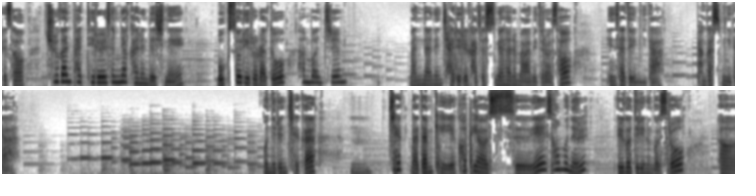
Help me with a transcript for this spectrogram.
그래서 출간 파티를 생략하는 대신에 목소리로라도 한 번쯤 만나는 자리를 가졌으면 하는 마음이 들어서 인사드립니다. 반갑습니다. 오늘은 제가 음, 책 마담 K의 커피하우스의 서문을 읽어드리는 것으로 어,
